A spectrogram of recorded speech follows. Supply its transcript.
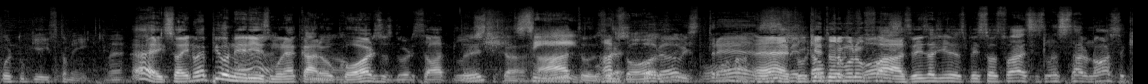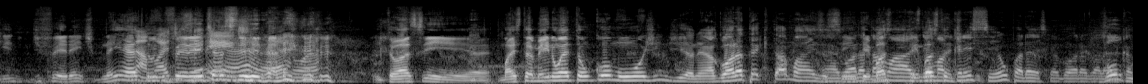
português também, né? É, isso aí não é pioneirismo, É, né, cara? O não. Corsos, Dorsal Atlântica, Sim. Ratos. Ratos é. porão, estresse. É, porque todo mundo faz. Às vezes a gente- as pessoas falam, ah, vocês lançaram, nossa, que diferente. Nem é Não, tão não é diferente, diferente. assim, né? É, não é? Então, assim, é, mas também não é tão comum hoje em dia, né? Agora até que tá mais, assim. agora tem, tá bas- mais, tem uma bastante. cresceu, parece que agora a galera Voltou,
